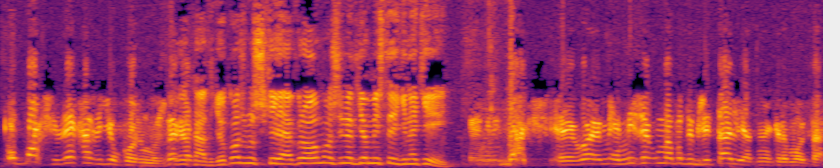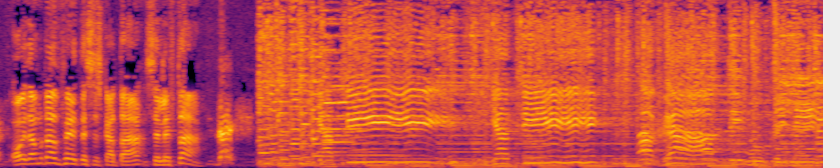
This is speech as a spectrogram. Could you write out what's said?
Εντάξει, δεν χάθηκε ο κόσμος. Δεν χάθηκε ο κόσμος, χίλια ευρώ όμως είναι δύο μισθοί γυναικοί. Εντάξει, εγώ, εμείς έχουμε από την ψιτάλια την εκκρεμότητα. Όχι, θα μου τα φέρετε σε σκατά, σε λεφτά. Εντάξει. Γιατί, γιατί αγάπη μου γλυκιά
